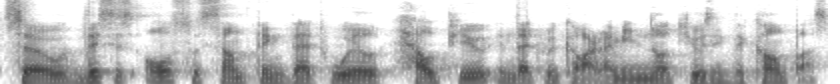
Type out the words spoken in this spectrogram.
So this is also something that will help you in that regard. I mean, not using the compass.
